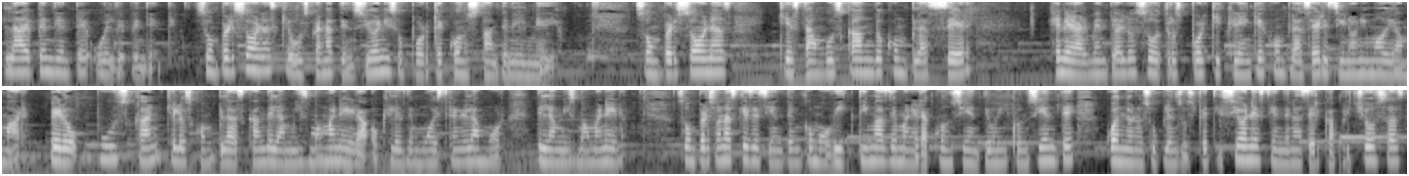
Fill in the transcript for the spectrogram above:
la dependiente o el dependiente. Son personas que buscan atención y soporte constante en el medio. Son personas que están buscando complacer generalmente a los otros porque creen que complacer es sinónimo de amar, pero buscan que los complazcan de la misma manera o que les demuestren el amor de la misma manera. Son personas que se sienten como víctimas de manera consciente o inconsciente cuando no suplen sus peticiones, tienden a ser caprichosas,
